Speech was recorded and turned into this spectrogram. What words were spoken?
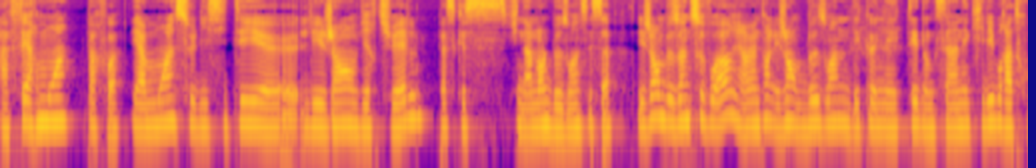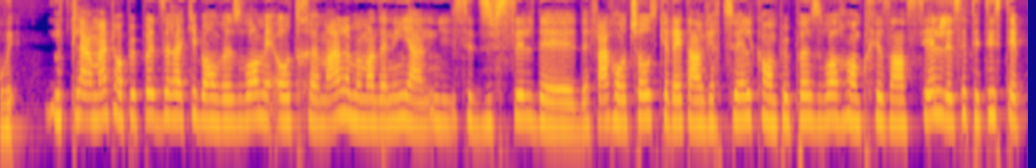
à faire moins parfois et à moins solliciter euh, les gens en virtuel parce que finalement le besoin c'est ça. Les gens ont besoin de se voir et en même temps les gens ont besoin de déconnecter donc c'est un équilibre à trouver. Clairement, puis on peut pas dire ok ben on veut se voir mais autrement. à un moment donné, c'est difficile de, de faire autre chose que d'être en virtuel quand on peut pas se voir en présentiel. Cet été c'était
